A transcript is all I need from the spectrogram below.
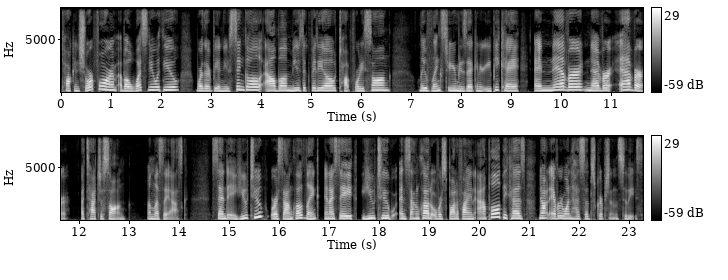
Talk in short form about what's new with you, whether it be a new single, album, music video, top 40 song. Leave links to your music and your EPK, and never, never, ever attach a song unless they ask send a YouTube or a SoundCloud link. And I say YouTube and SoundCloud over Spotify and Apple because not everyone has subscriptions to these.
